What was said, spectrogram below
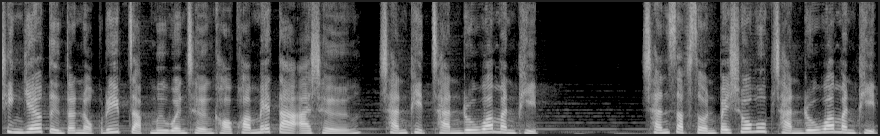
ชิงเย่วตื่นตระหนกรีบจับมือเวินเฉิงขอความเมตตาอาเฉิง ฉันผิดฉันรู้ว่ามันผิด ฉันสับสนไปชั่ววูบฉันรู้ว่ามันผิด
